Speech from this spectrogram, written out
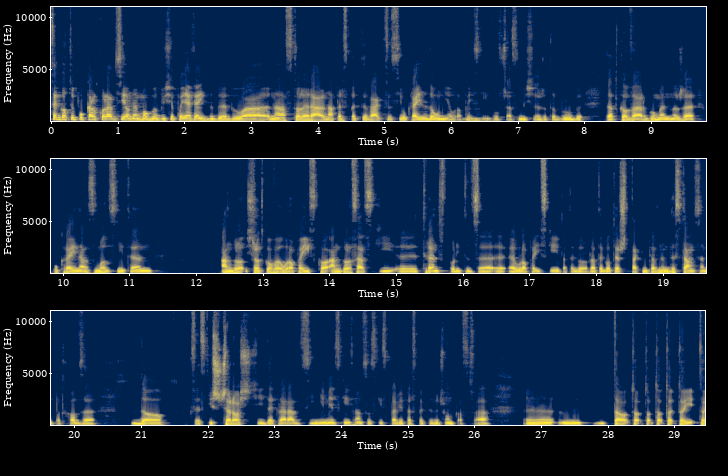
tego typu kalkulacje one mogłyby się pojawiać, gdyby była na stole realna perspektywa akcesji Ukrainy do Unii Europejskiej. Mhm. Wówczas myślę, że to byłby dodatkowy argument, no, że Ukraina wzmocni ten anglo, środkowoeuropejsko-anglosaski y, trend w polityce y, europejskiej. Dlatego, dlatego też takim pewnym dystansem podchodzę do kwestii szczerości deklaracji niemieckiej i francuskiej w sprawie perspektywy członkostwa. To, to, to, to, to, to,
